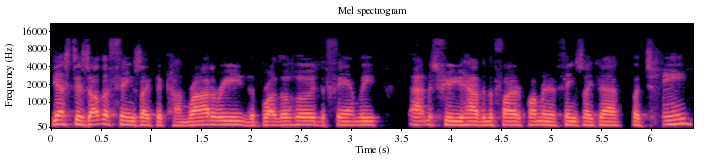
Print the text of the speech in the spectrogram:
Yes, there's other things like the camaraderie, the brotherhood, the family atmosphere you have in the fire department and things like that. But to me,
